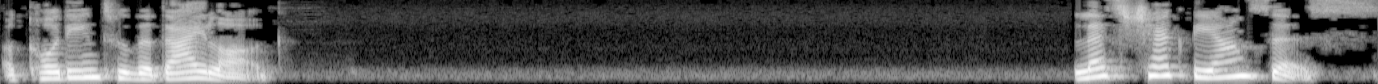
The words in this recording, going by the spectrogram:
according to the dialogue. Let's check the answers.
